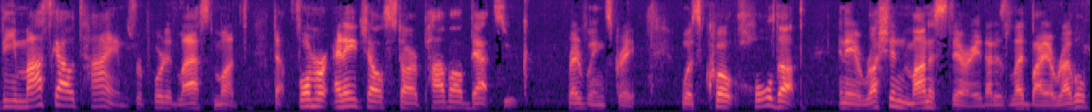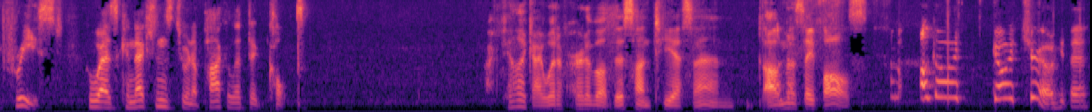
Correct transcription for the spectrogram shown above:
The Moscow Times reported last month that former NHL star Pavel Datsyuk, Red Wings great, was quote holed up in a Russian monastery that is led by a rebel priest who has connections to an apocalyptic cult. I feel like I would have heard about this on TSN. I'm gonna say false. I'll go with go with true. The-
